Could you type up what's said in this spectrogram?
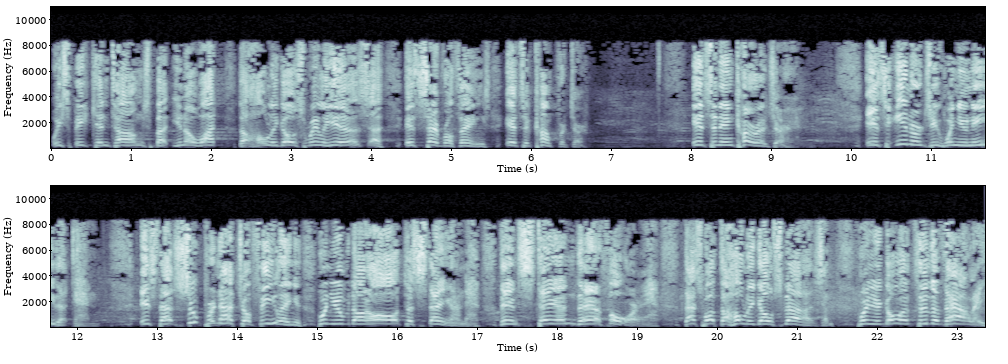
we speak in tongues, but you know what the Holy Ghost really is? Uh, it's several things. It's a comforter. It's an encourager. It's energy when you need it. It's that supernatural feeling when you've done all to stand, then stand therefore. That's what the Holy Ghost does. When you're going through the valley,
